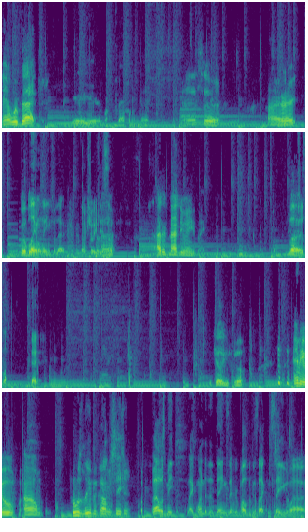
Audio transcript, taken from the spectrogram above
And we're back. Yeah, yeah, welcome back, welcome back. Yes, sir. All right. we'll blame Aleem for that. I'm sure he did Uh, something. I did not do anything. But Just like okay. Kill you, Phil. Anywho, um, who's leading the conversation? Well, that was me. Like one of the things that Republicans like to say, uh,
